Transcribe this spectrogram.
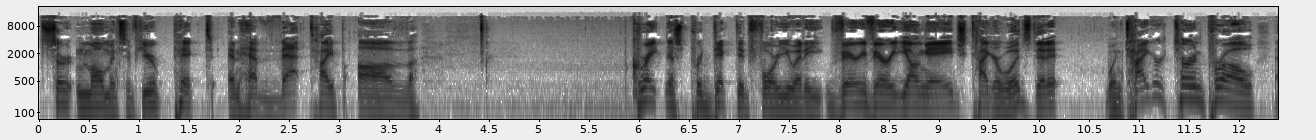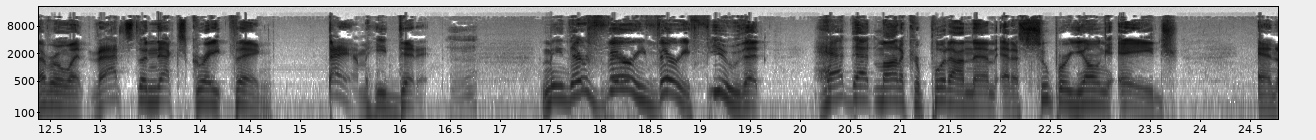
certain moments. If you're picked and have that type of greatness predicted for you at a very, very young age. Tiger Woods did it. When Tiger turned pro, everyone went, that's the next great thing. Bam, he did it. Mm-hmm. I mean, there's very, very few that had that moniker put on them at a super young age, and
